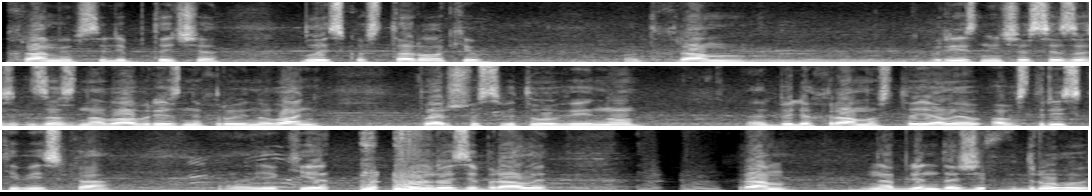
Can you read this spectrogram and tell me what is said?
Храмів в селі Птича близько 100 років. От храм в різні часи зазнавав різних руйнувань. Першу світову війну біля храму стояли австрійські війська, е, які розібрали храм на бліндажі. В Другу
